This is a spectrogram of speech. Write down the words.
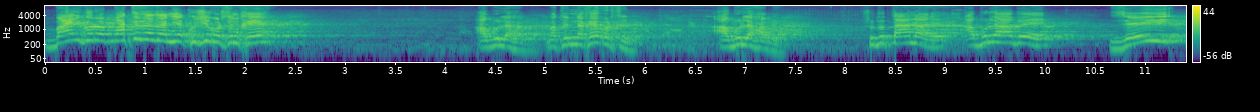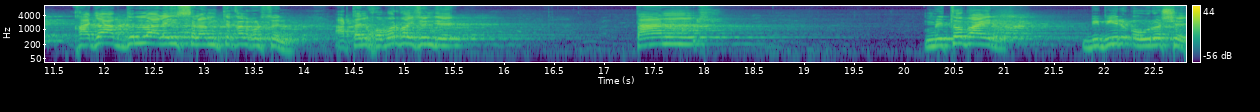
বাইর করে জানিয়া খুশি করছেন খেয়ে আবুল আহাব। মাতুন না খেয়ে করছেন? আবুল আহাবে। শুধু তা নয়, আবুল আবে যেই খাজা আবদুল্লাহ আলাই ইসলাম ইন্তেকাল করছেন, আর তাই খবর পাইছেন যে তান মৃত বাইর বিবির ঔরসে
